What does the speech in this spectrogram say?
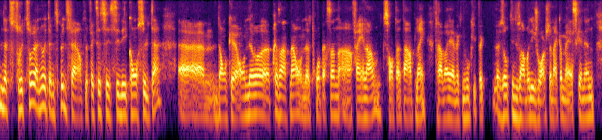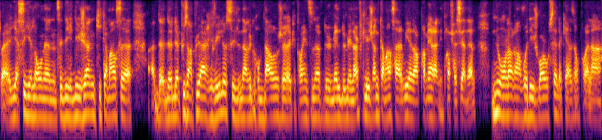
notre structure à nous est un petit peu différente. Fait c'est des consultants. Euh, donc, on a présentement, on a trois personnes en Finlande qui sont à temps plein, qui travaillent avec nous. Qui, eux autres, ils nous envoient des joueurs justement comme Eskenen, euh, Yassi Yalonen, des, des jeunes qui commencent euh, de, plus en plus à arriver. Là, c'est dans le groupe d'âge 99, 2000, 2001. Fait que les jeunes commencent à arriver à leur première année professionnelle. Nous, on leur envoie des joueurs aussi à l'occasion pour aller en,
